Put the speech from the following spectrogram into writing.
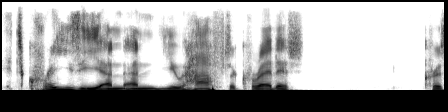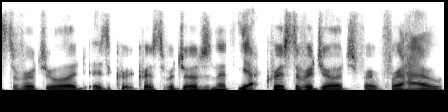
it's crazy and and you have to credit Christopher Judge. Is it Christopher Judge, isn't it? Yeah, Christopher Judge for for how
